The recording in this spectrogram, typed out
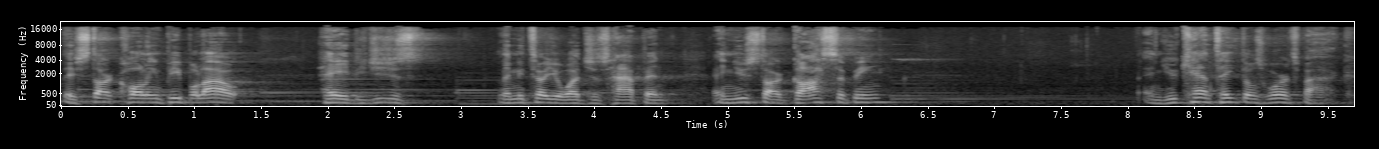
they start calling people out. Hey, did you just, let me tell you what just happened. And you start gossiping, and you can't take those words back.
